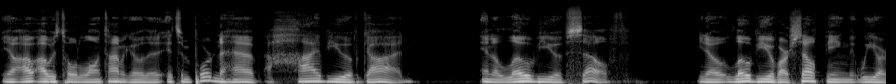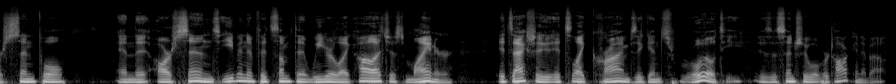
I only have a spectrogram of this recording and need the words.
you know I, I was told a long time ago that it's important to have a high view of God and a low view of self. You know, low view of ourself being that we are sinful and that our sins, even if it's something we are like, oh, that's just minor, it's actually it's like crimes against royalty is essentially what we're talking about.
